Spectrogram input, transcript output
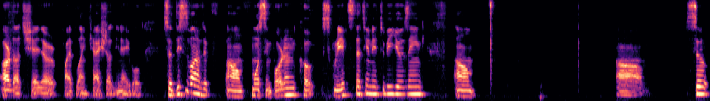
R dot shader pipeline cache dot enabled. So this is one of the um, most important scripts that you need to be using. Um, um, so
